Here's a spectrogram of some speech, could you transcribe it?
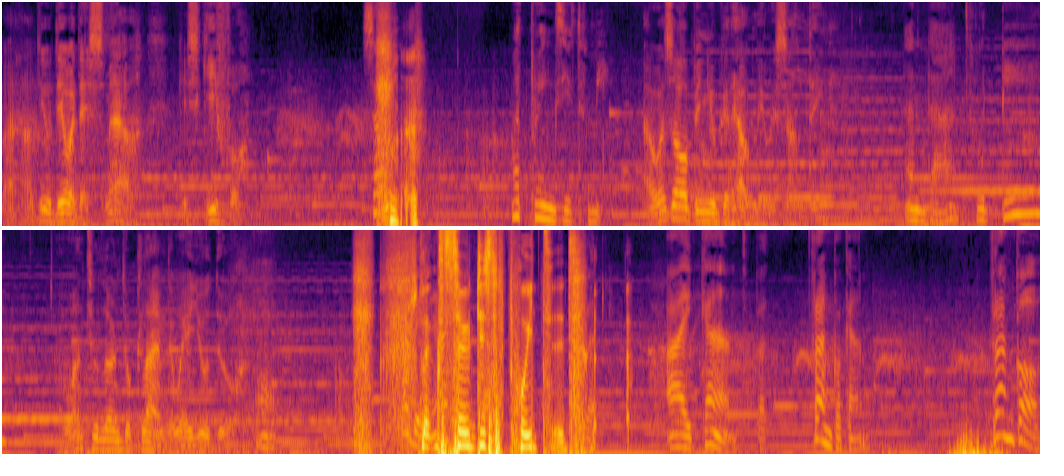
But how do you deal with the smell? Que schifo. So, what brings you to me? I was hoping you could help me with something. And that would be. I want to learn to climb the way you do. Oh. Looks so disappointed. I can't, but Franco can. Franco,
